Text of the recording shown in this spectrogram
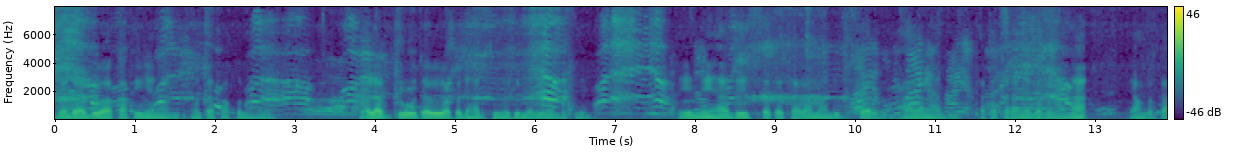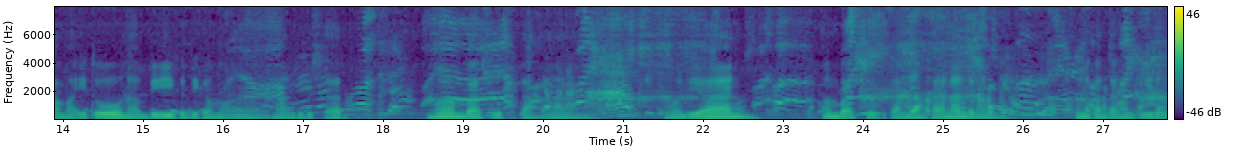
pada dua kakinya Nabi. Mutafakun alaih Walabtu tapi dapatnya hadis muslim bagi Muslim. Ini hadis tata cara mandi besar ala Nabi. Tata caranya bagaimana? Yang pertama itu Nabi ketika mau mandi besar membasuh tangan. Kemudian membasuh tangan kanan dengan menekan tangan kiri.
